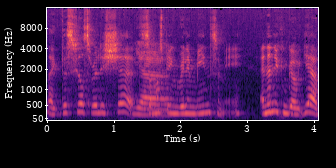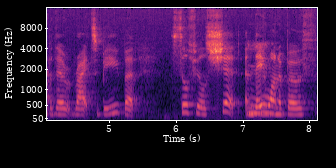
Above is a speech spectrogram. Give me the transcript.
like this feels really shit. Yeah. Someone's being really mean to me. And then you can go, yeah, but they're right to be, but still feels shit, and they Mm. want to both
